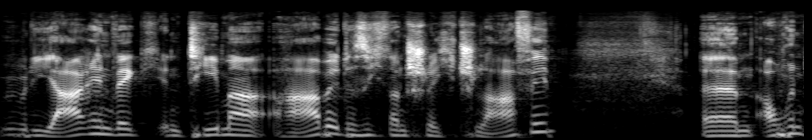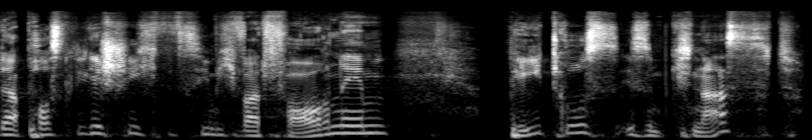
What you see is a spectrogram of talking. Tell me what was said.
über die Jahre hinweg ein Thema habe, dass ich dann schlecht schlafe, ähm, auch in der Apostelgeschichte ziemlich weit vorne. Petrus ist im Knast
